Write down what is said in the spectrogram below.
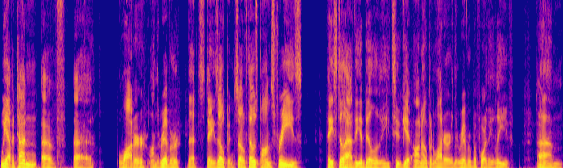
We have a ton of uh, water on the river that stays open. So if those ponds freeze, they still have the ability to get on open water in the river before they leave. Um,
